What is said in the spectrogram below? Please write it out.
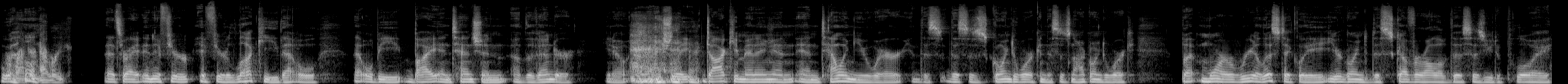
well, around your network. That's right. And if you're if you're lucky, that will that will be by intention of the vendor you know, actually documenting and, and telling you where this this is going to work and this is not going to work. But more realistically, you're going to discover all of this as you deploy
